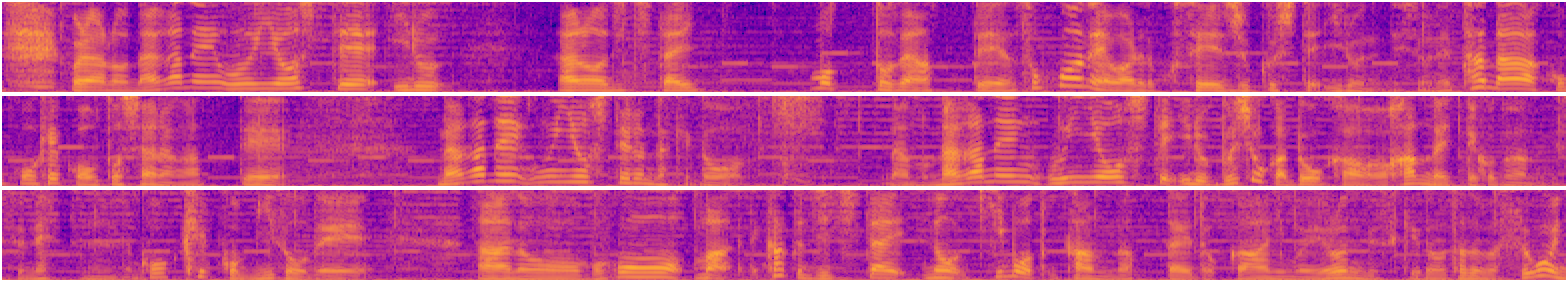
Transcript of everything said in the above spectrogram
これあの、長年運用している、あの、自治体も当然あって、そこはね、割とこう成熟しているんですよね。ただ、ここ結構落とし穴があって、長年運用してるんだけど、あの、長年運用している部署かどうかはわかんないってことなんですよね。うん。ここ結構ミソで、あの、僕も、まあ、各自治体の規模感だったりとかにもよるんですけど、例えばすごい、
